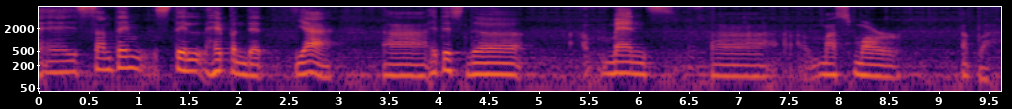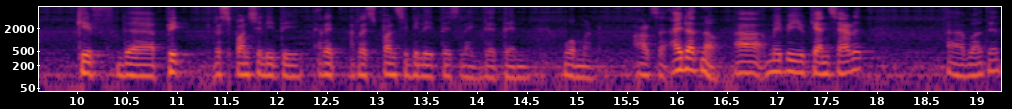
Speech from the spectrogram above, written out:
uh, sometimes still happen that yeah uh, it is the men's uh, much more apa give the big responsibility responsibilities like that than woman. Also i don't know. Uh, maybe you can share it uh, about it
